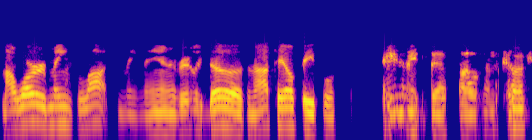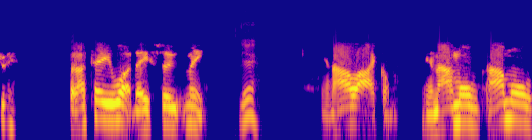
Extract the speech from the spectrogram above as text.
My word means a lot to me, man. It really does. And I tell people, these ain't the best dogs in the country, but I tell you what, they suit me. Yeah. And I like them. And I'm gonna I'm gonna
